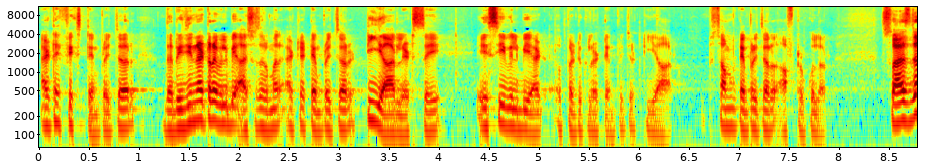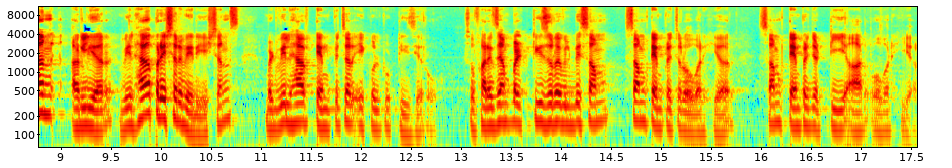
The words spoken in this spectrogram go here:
at a fixed temperature. The regenerator will be isothermal at a temperature TR, let us say AC will be at a particular temperature TR, some temperature after cooler. So, as done earlier, we will have pressure variations, but we will have temperature equal to T0. So, for example, T0 will be some, some temperature over here, some temperature TR over here.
